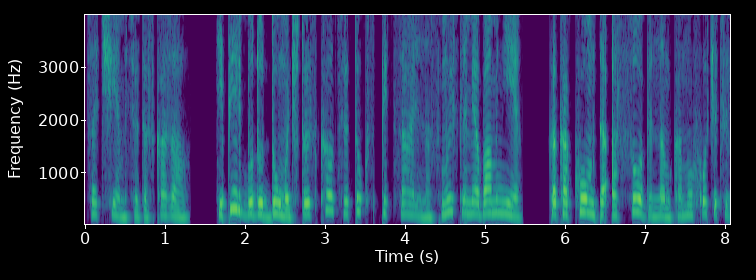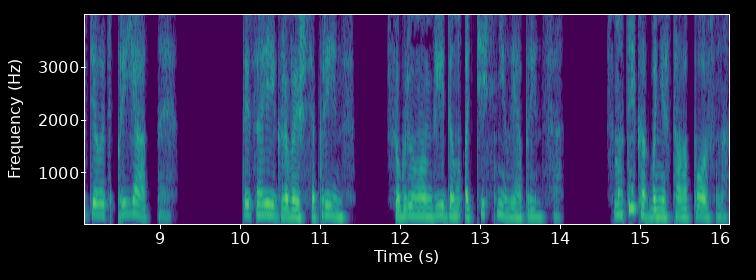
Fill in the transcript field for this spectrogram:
Зачем все это сказал? Теперь буду думать, что искал цветок специально, с мыслями обо мне, как о ком-то особенном, кому хочется сделать приятное. Ты заигрываешься, принц. С угрюмым видом оттеснил я принца. Смотри, как бы не стало поздно.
